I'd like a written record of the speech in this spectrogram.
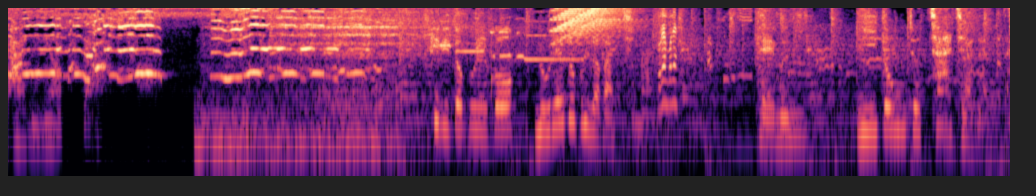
반응이 없다. 피리도 불고 노래도 불러봤지만 뱀은 미동조차 하지 않았다.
